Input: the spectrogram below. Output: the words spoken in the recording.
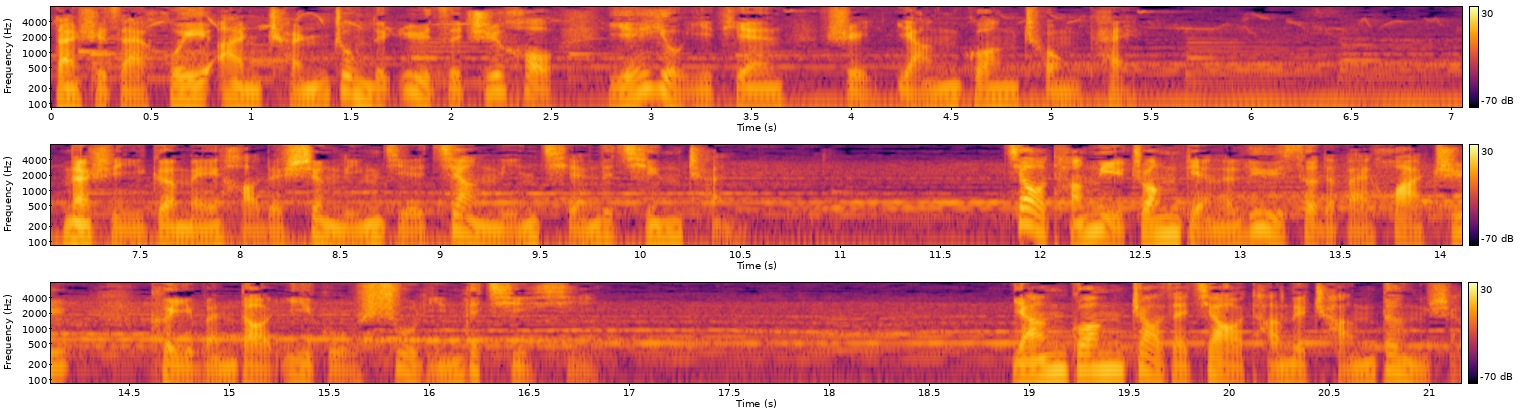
但是在灰暗沉重的日子之后，也有一天是阳光充沛。那是一个美好的圣灵节降临前的清晨。教堂里装点了绿色的白桦枝，可以闻到一股树林的气息。阳光照在教堂的长凳上，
